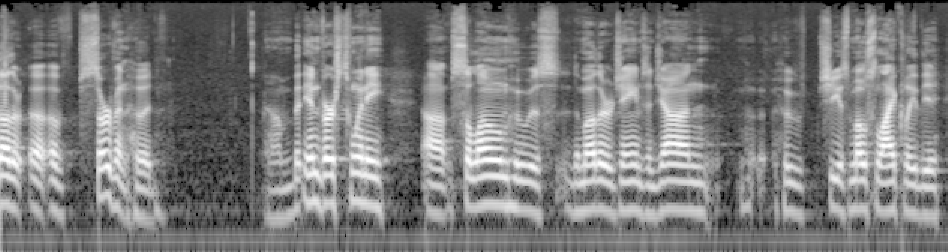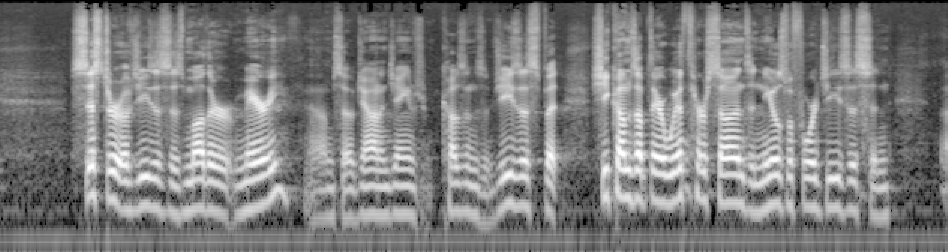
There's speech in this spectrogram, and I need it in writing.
uh, of servanthood. Um, but in verse 20, uh, Salome, who was the mother of James and John, who she is most likely the sister of Jesus' mother, Mary. Um, so John and James are cousins of Jesus. But she comes up there with her sons and kneels before Jesus and uh,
